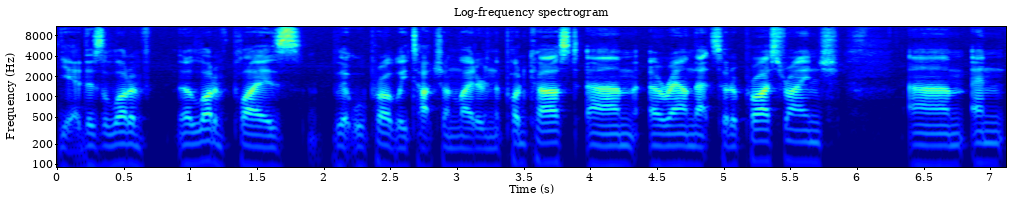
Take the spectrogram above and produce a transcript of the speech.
yeah, there's a lot of a lot of players that we'll probably touch on later in the podcast um, around that sort of price range, um, and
